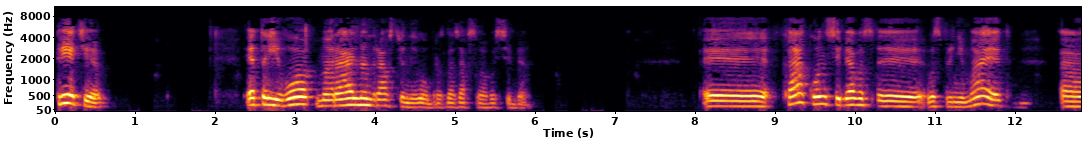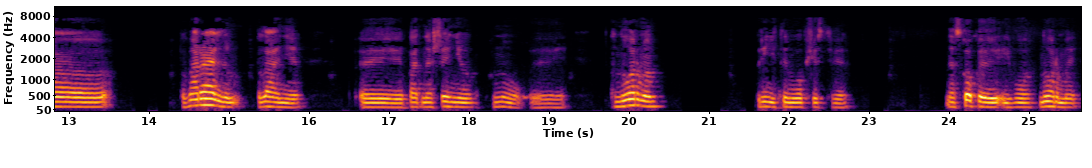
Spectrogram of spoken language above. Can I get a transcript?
Третье это его морально-нравственный образ в глазах самого себя. Э, как он себя вос, э, воспринимает э, в моральном плане э, по отношению ну, э, к нормам, принятым в обществе, насколько его нормы,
